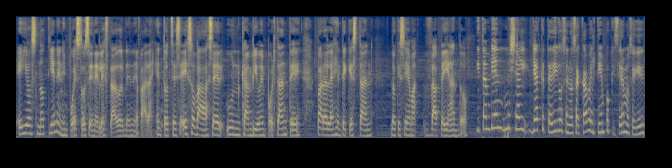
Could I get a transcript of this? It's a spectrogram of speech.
ellos no tienen impuestos en el estado de Nevada. Entonces eso va a ser un cambio importante para la gente que están lo que se llama vapeando. Y también, Michelle, ya que te digo, se nos acaba el tiempo, quisiéramos seguir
